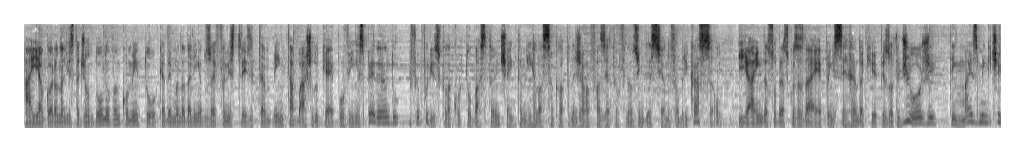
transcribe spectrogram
Aí agora o analista John Donovan comentou que a demanda da linha dos iPhones 13 também está abaixo do que a Apple vinha esperando, e foi por isso que ela cortou bastante aí também em relação ao que ela planejava fazer até o finalzinho desse ano em fabricação. E ainda sobre as coisas da Apple, encerrando aqui o episódio de hoje, tem mais Ming Chi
